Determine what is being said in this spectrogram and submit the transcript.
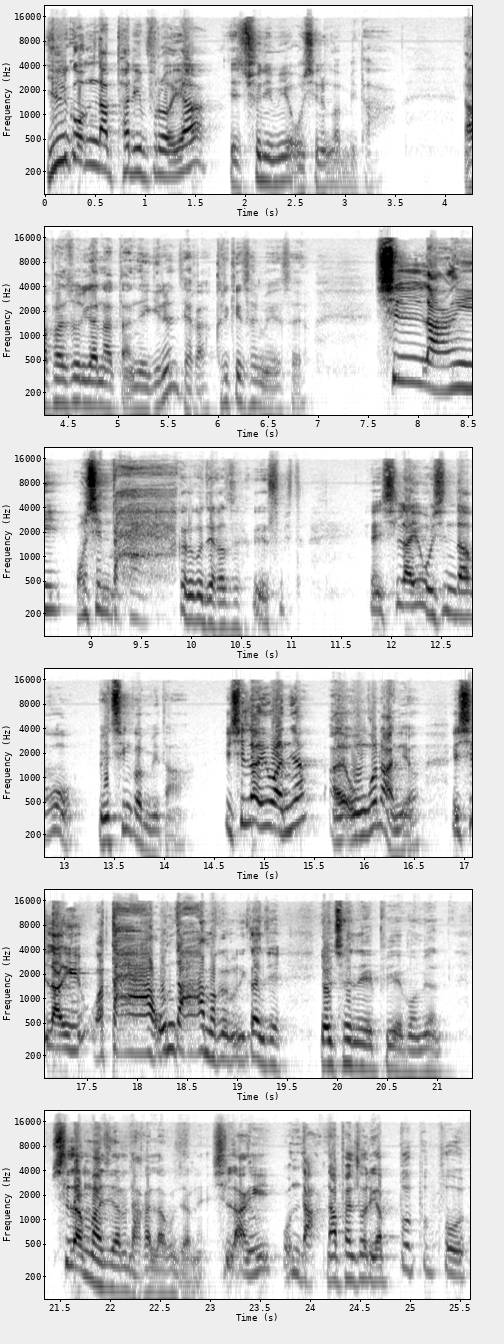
일곱 나팔이 불어야 주님이 오시는 겁니다. 나팔 소리가 났다는 얘기는 제가 그렇게 설명했어요. 신랑이 오신다. 그러고 제가 그랬습니다. 신랑이 오신다고 외친 겁니다. 신랑이 왔냐? 아, 온건 아니에요. 신랑이 왔다, 온다, 막 그러니까 이제 열천에 비해 보면 신랑 맞이하러 나가려고 그러잖아요. 신랑이 온다. 나팔 소리가 뿌뿌뿌,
